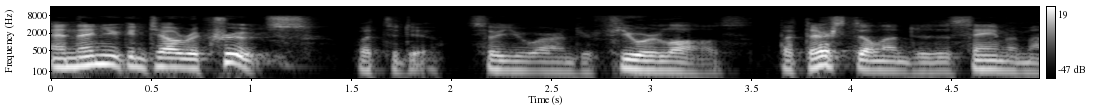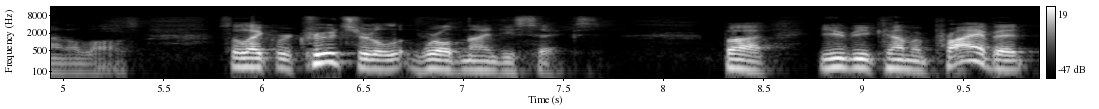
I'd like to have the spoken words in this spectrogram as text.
And then you can tell recruits what to do. So you are under fewer laws. But they're still under the same amount of laws. So like recruits are world 96. But you become a private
